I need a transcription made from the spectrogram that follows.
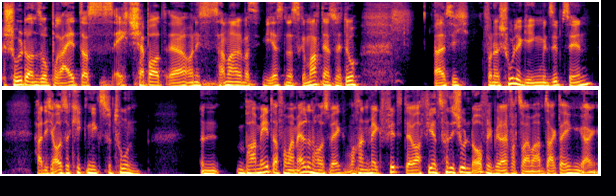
Schultern so breit, dass es echt scheppert, ja. Und ich sag mal, was, wie hast du das gemacht? Er sagt, du, als ich von der Schule ging mit 17, hatte ich außer Kicken nichts zu tun. Und ein paar Meter von meinem Elternhaus weg war ein McFit, der war 24 Stunden offen. Ich bin einfach zweimal am Tag dahin gegangen.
